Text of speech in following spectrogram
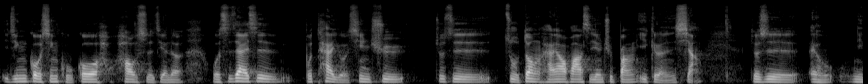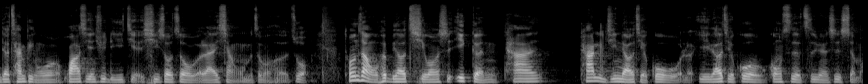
已经够辛苦够耗时间了，我实在是不太有兴趣。就是主动还要花时间去帮一个人想，就是哎，你的产品我花时间去理解吸收之后，我来想我们怎么合作。通常我会比较期望是一个人他他已经了解过我了，也了解过我公司的资源是什么，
